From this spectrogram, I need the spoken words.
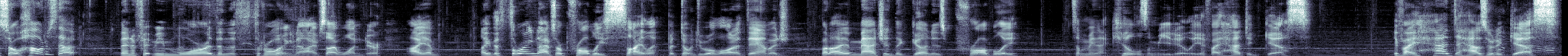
So how does that benefit me more than the throwing knives, I wonder? I am... Like, the throwing knives are probably silent, but don't do a lot of damage. But I imagine the gun is probably something that kills immediately, if I had to guess. If I had to hazard a guess,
